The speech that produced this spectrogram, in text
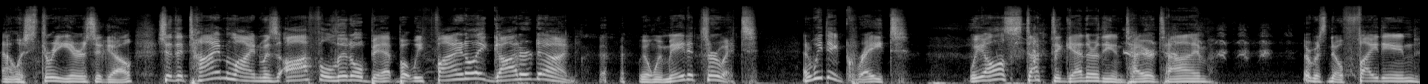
That was three years ago. So the timeline was off a little bit, but we finally got her done. well, we made it through it. And we did great. We all stuck together the entire time. There was no fighting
